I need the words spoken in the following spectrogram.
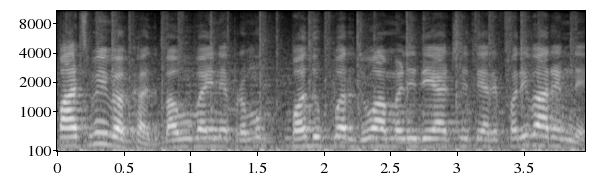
પાંચમી વખત બાબુભાઈને પ્રમુખ પદ ઉપર જોવા મળી રહ્યા છે ત્યારે ફરીવાર એમને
